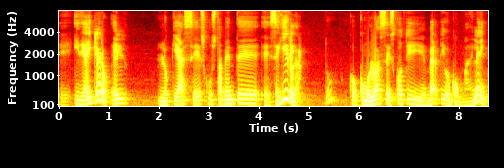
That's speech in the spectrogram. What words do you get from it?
Eh, y de ahí, claro, él lo que hace es justamente eh, seguirla, como, lo hace Scotty en Vértigo con Madeleine,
